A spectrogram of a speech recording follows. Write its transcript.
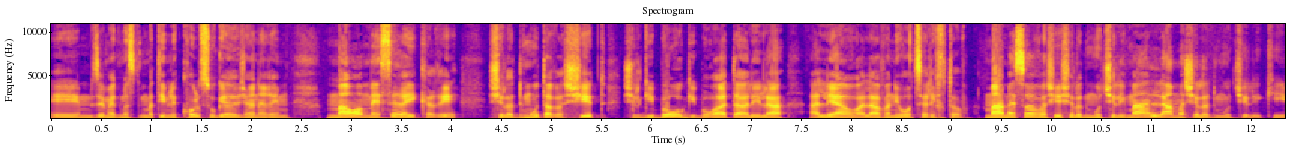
אה, זה באמת מתאים לכל סוגי הז'אנרים, מהו המסר העיקרי של הדמות הראשית של גיבור או גיבורת העלילה, עליה או עליו אני רוצה לכתוב. מה המסר הראשי של הדמות שלי? מה הלמה של הדמות שלי? כי...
